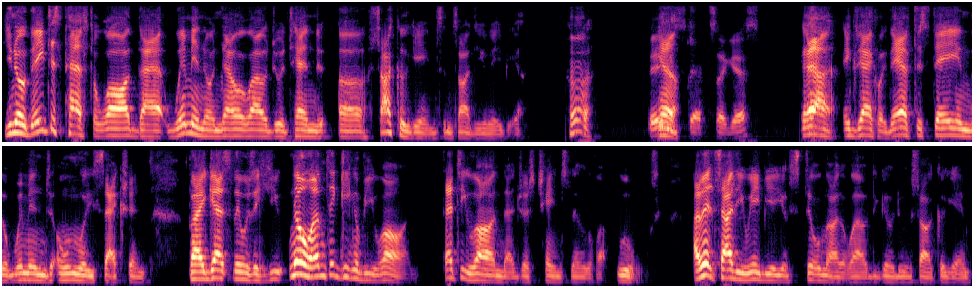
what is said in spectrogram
You know, they just passed a law that women are now allowed to attend uh, soccer games in Saudi Arabia. Huh. Baby Yeah. steps, I guess. Yeah, exactly. They have to stay in the women's only section. But I guess there was a huge. No, I'm thinking of Iran. That's Iran that just changed their rules. I bet Saudi Arabia, you're still not allowed to go to a soccer game.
